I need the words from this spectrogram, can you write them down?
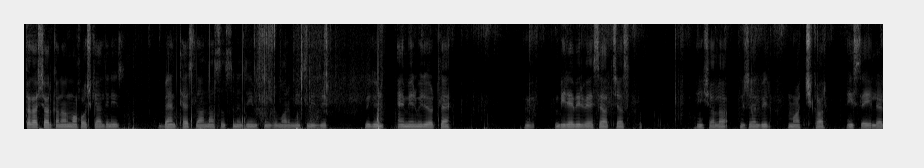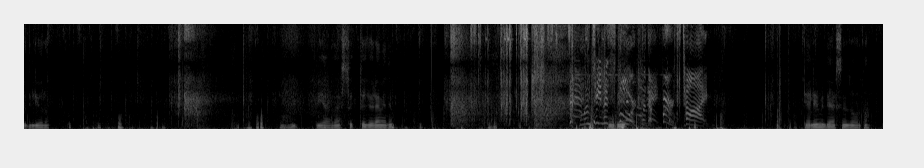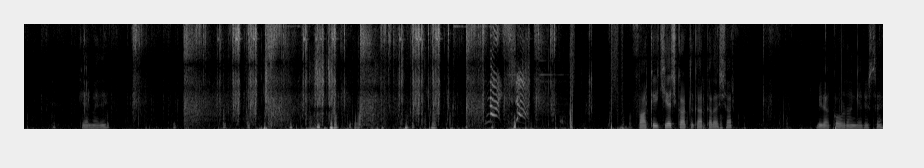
Arkadaşlar kanalıma hoş geldiniz. Ben Tesla. Nasılsınız? iyi misiniz? Umarım iyisinizdir. Bugün M24 ile birebir vs atacağız. İnşallah güzel bir maç çıkar. İyi seyirler diliyorum. Bir yerden sıktı göremedim. Bu bir- Gelir mi dersiniz oradan? Gelmedi. Farkı ikiye çıkarttık arkadaşlar. Bir dakika oradan gelirse.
